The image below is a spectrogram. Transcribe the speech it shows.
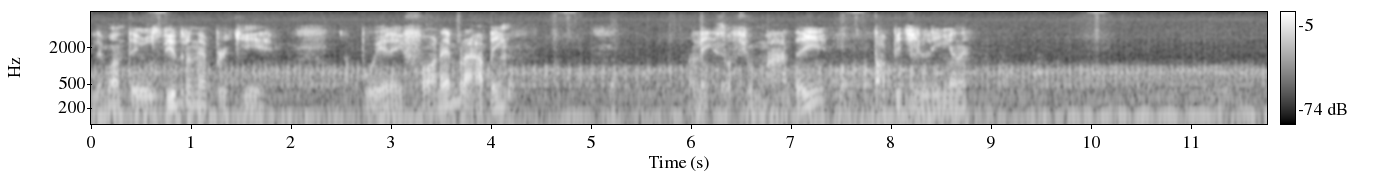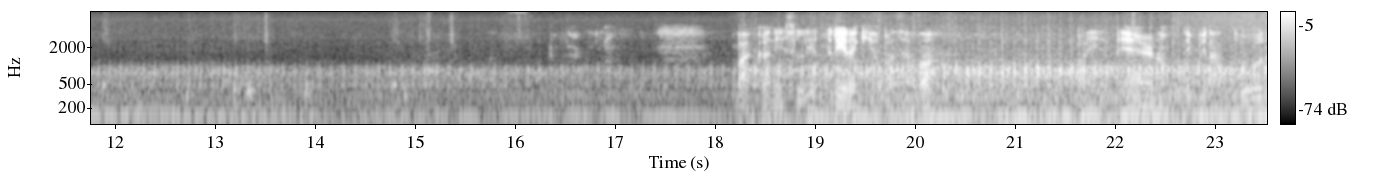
Levantei os vidros, né? Porque a poeira aí fora é braba, hein? Olha aí, sou filmada aí. Top de linha, né? Bacana esse letreiro aqui, rapaziada, ó. Pai eterno, temperatura.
